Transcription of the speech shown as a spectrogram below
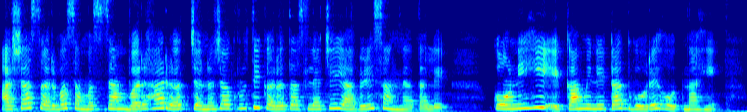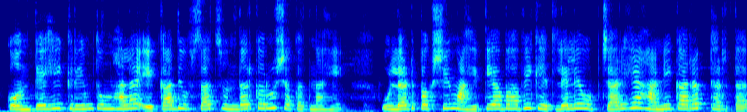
अशा सर्व समस्यांवर हा रथ जनजागृती करत असल्याचे यावेळी सांगण्यात आले. कोणीही एका मिनिटात गोरे होत नाही. कोणतेही क्रीम तुम्हाला एका दिवसात सुंदर करू शकत नाही. उलट पक्षी माहिती अभावी घेतलेले उपचार हे हानिकारक ठरतात.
